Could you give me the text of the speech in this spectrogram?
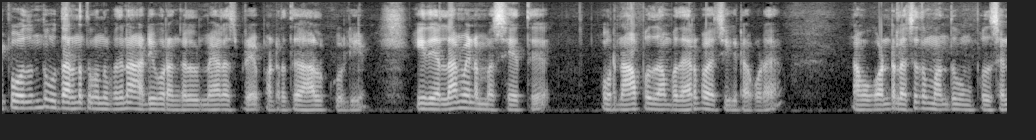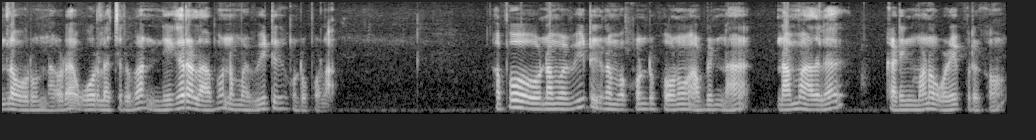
இப்போ அது வந்து உதாரணத்துக்கு வந்து பார்த்திங்கன்னா அடி உரங்கள் மேலே ஸ்ப்ரே பண்ணுறது ஆள் கூலி இது எல்லாமே நம்ம சேர்த்து ஒரு நாற்பது ஐம்பதாயிரம் ரூபாய் கூட நமக்கு ஒன்றரை லட்சத்துக்கு வந்து முப்பது சென்டில் வரும்னா கூட ஒரு லட்ச ரூபாய் நிகர லாபம் நம்ம வீட்டுக்கு கொண்டு போகலாம். அப்போது நம்ம வீட்டுக்கு நம்ம கொண்டு போகணும் அப்படின்னா நம்ம அதில் கடினமான உழைப்பு இருக்கும்.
